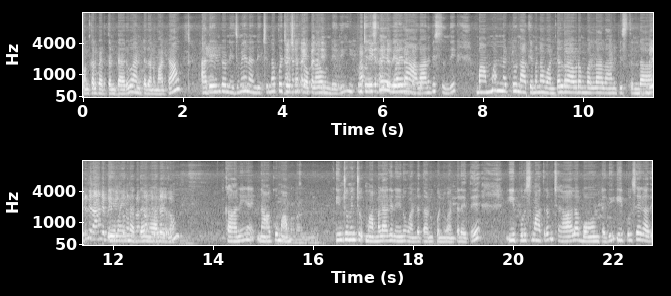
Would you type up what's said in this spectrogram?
వంకలు పెడుతుంటారు అంటదనమాట. అదేంటో నిజమేనండి చిన్నప్పుడు చేసినప్పుడు ఒకలా ఉండేది ఇప్పుడు చేస్తే వేరేలా అలా అనిపిస్తుంది. మా అమ్మ అన్నట్టు నాకేమైనా వంటలు రావడం వల్ల అలా అనిపిస్తుందా? ఏమైంది అర్థం కాలేదు. కానీ నాకు మా అమ్మ ఇంచుమించు మా అమ్మలాగే నేను వండుతాను కొన్ని వంటలు అయితే ఈ పులుసు మాత్రం చాలా బాగుంటుంది ఈ పులుసే కాదు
